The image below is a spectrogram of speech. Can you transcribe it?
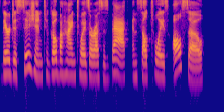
their decision to go behind Toys R Us's back and sell toys also,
